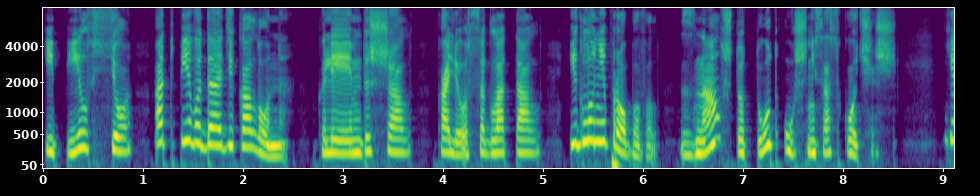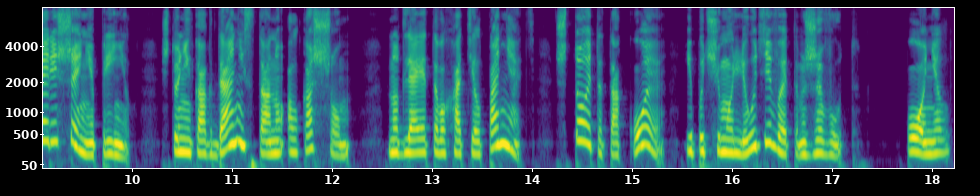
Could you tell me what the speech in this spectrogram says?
и пил все, от пива до одеколона. Клеем дышал, колеса глотал, иглу не пробовал, знал, что тут уж не соскочишь. Я решение принял, что никогда не стану алкашом, но для этого хотел понять, что это такое и почему люди в этом живут. Понял.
